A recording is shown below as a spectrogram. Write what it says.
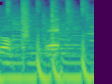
Top.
